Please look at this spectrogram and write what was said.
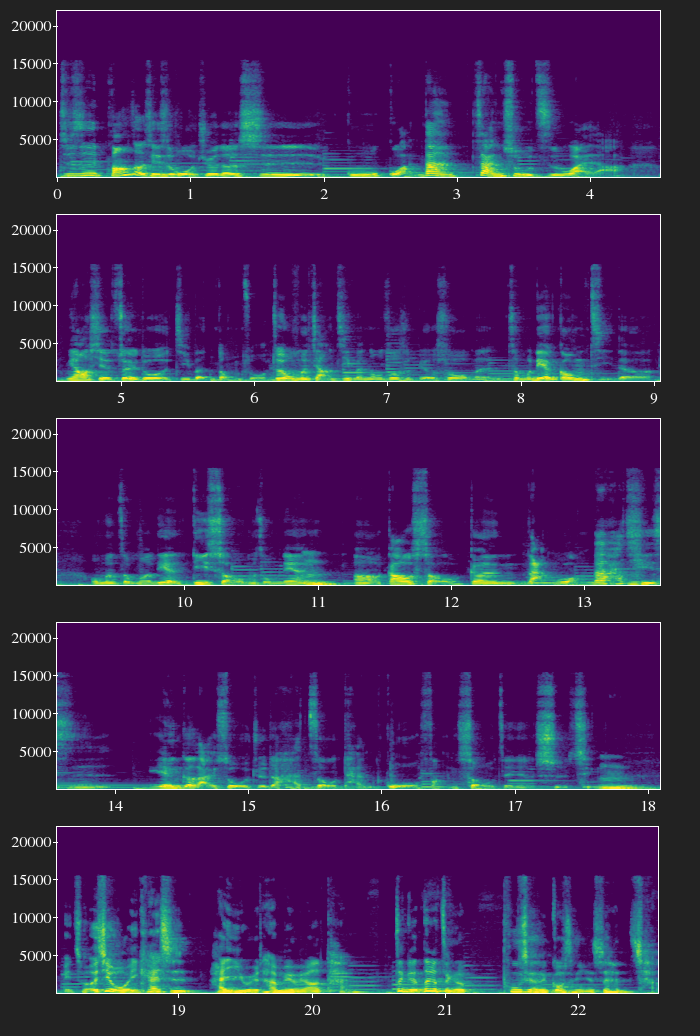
就是防守其实我觉得是古管，但战术之外啊，描写最多的基本动作，就是我们讲基本动作是，比如说我们怎么练攻击的，我们怎么练低手，我们怎么练、嗯、呃高手跟拦网，那它其实。嗯严格来说，我觉得他只有谈过防守这件事情。嗯，没错。而且我一开始还以为他没有要谈这个，那个整个铺陈的过程也是很长。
